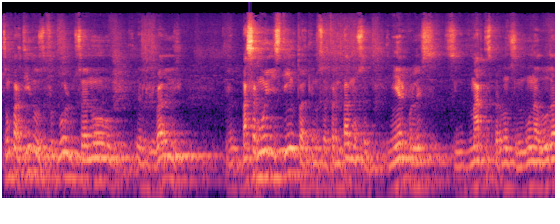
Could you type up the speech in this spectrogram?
Son partidos de fútbol, o sea, no, el rival va a ser muy distinto al que nos enfrentamos el miércoles, martes, perdón, sin ninguna duda,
